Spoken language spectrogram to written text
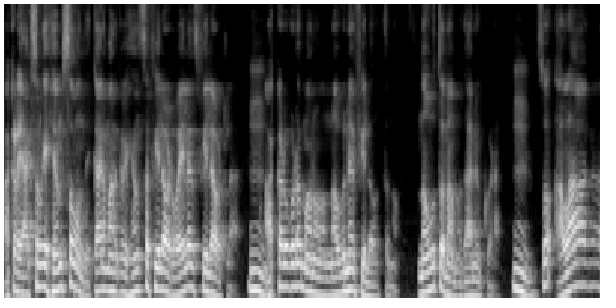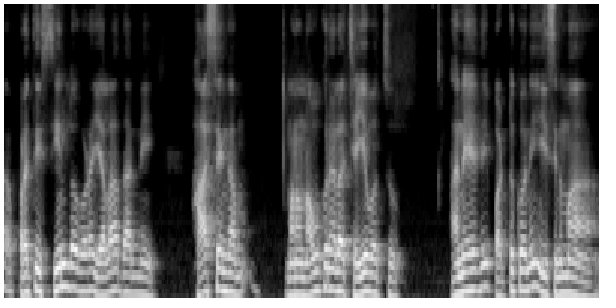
అక్కడ యాక్చువల్గా హింస ఉంది. కానీ మనకు హింస ఫీల్ అవ్వట్ వైలెన్స్ ఫీల్ అవ్వట్లా. ఉమ్, అక్కడ కూడా మనం నవ్వునే ఫీల్ అవుతున్నాం. నవ్వుతున్నాము దానికి కూడా. సో అలాగా ప్రతి సీన్లో కూడా ఎలా దాన్ని హాస్యంగా మనం నవ్వుకునేలా చేయవచ్చు అనేది పట్టుకొని ఈ సినిమా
